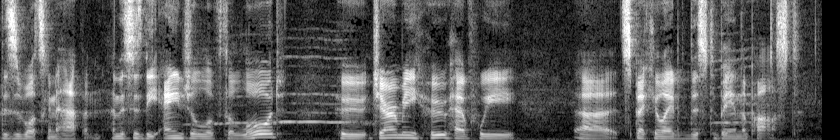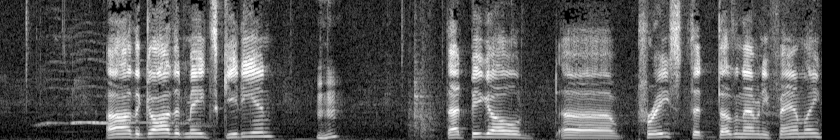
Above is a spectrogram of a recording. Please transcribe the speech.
This is what's going to happen, and this is the angel of the Lord. Who Jeremy? Who have we uh, speculated this to be in the past? Uh, the guy that meets Gideon. Mhm. That big old uh, priest that doesn't have any family.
